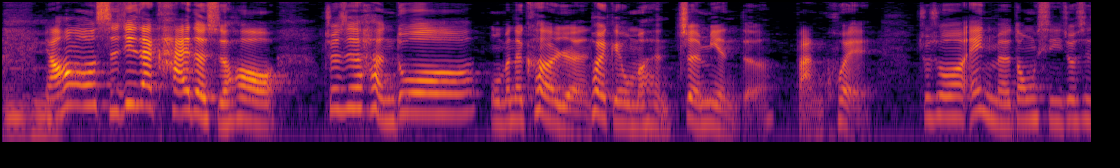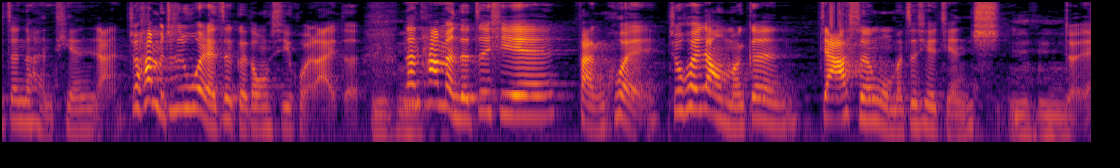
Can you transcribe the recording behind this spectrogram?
嗯嗯、然后实际在开的时候，就是很多我们的客人会给我们很正面的反馈。就说，哎，你们的东西就是真的很天然，就他们就是为了这个东西回来的。嗯、那他们的这些反馈，就会让我们更加深我们这些坚持。嗯哼，对。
